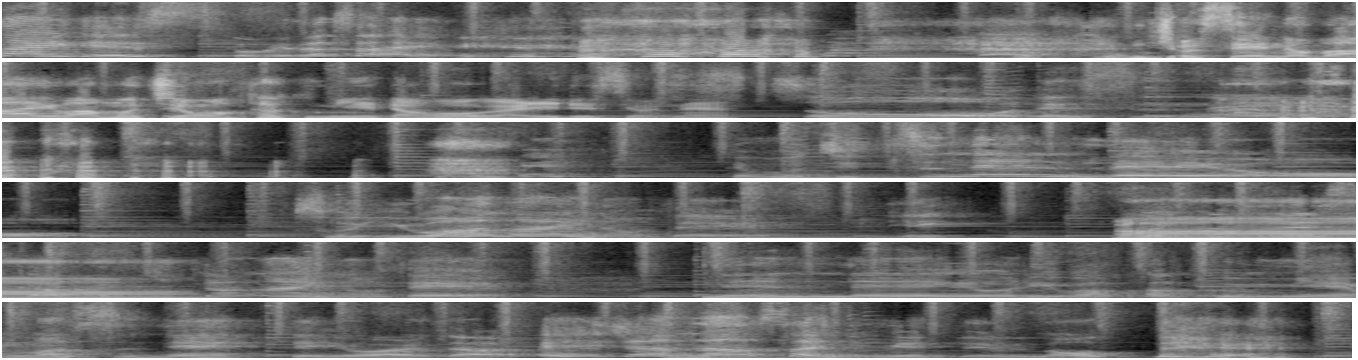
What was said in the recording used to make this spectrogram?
らないです。ごめんなさい。女性の場合はもちろん若く見えた方がいいですよね。そうですね。え でも実年齢をそう言わないのでいおいくつですかって聞かないので年齢より若く見えますねって言われたら、えじゃあ何歳に見えてるの？って。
